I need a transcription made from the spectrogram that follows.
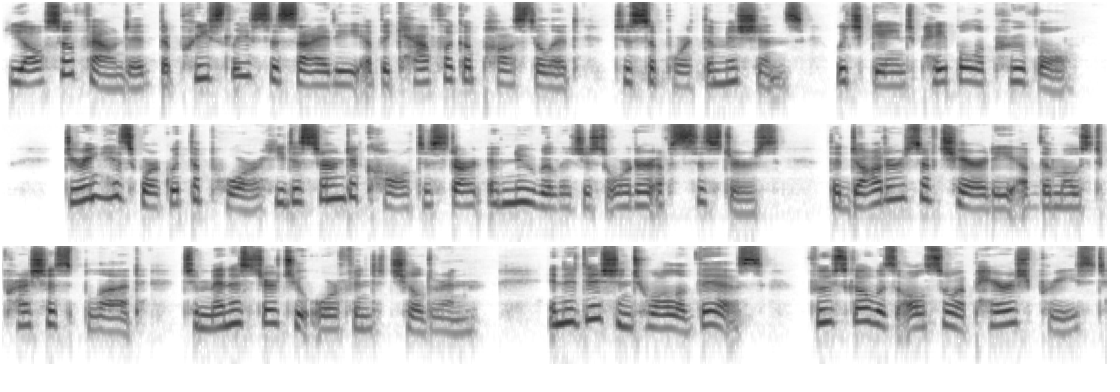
He also founded the Priestly Society of the Catholic Apostolate to support the missions, which gained papal approval. During his work with the poor, he discerned a call to start a new religious order of sisters the Daughters of Charity of the Most Precious Blood, to minister to orphaned children. In addition to all of this, Fusco was also a parish priest,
